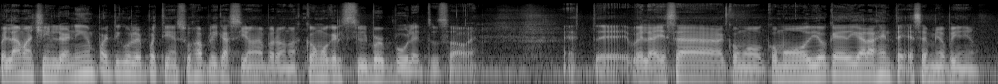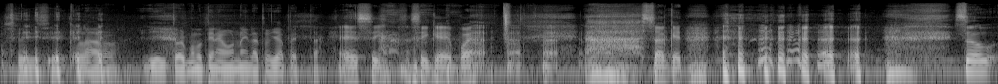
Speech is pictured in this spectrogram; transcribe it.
La Machine Learning en particular pues tiene sus aplicaciones, pero no es como que el Silver Bullet, tú sabes. Este, ¿verdad? Esa, como, como odio que diga la gente, esa es mi opinión. Sí, sí, claro. Y todo el mundo tiene una y la tuya apesta. Eh, sí, así que pues. Ah, suck it. so,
